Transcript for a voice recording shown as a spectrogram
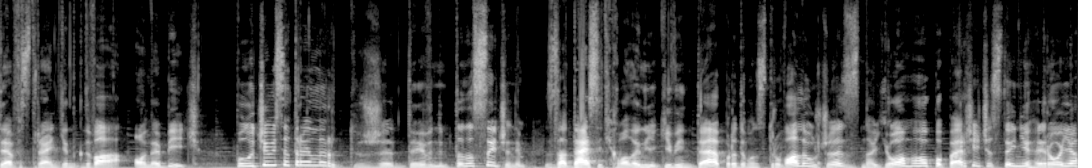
Death Stranding 2 On a Beach. Получився трейлер дуже дивним та насиченим. За 10 хвилин, які він йде, продемонстрували вже знайомого по першій частині героя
